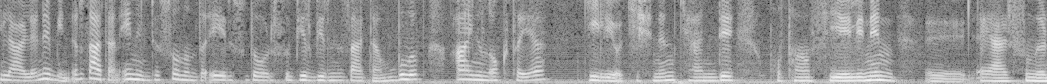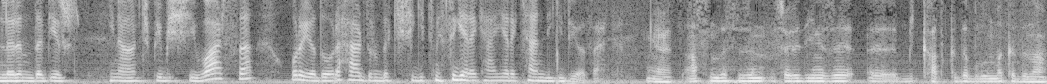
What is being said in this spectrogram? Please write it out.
ilerlenebilir. Zaten eninde sonunda eğrisi doğrusu birbirini zaten bulup aynı noktaya geliyor. Kişinin kendi potansiyelinin e, eğer sınırlarında bir inanç bir bir şey varsa oraya doğru her durumda kişi gitmesi gereken yere kendi gidiyor zaten. Evet aslında sizin söylediğinize e, bir katkıda bulunmak adına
